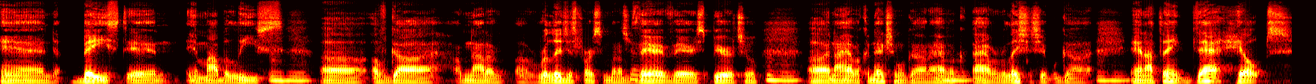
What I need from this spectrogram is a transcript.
and based in in my beliefs uh, of God, I'm not a, a religious person, but I'm very very spiritual, uh, and I have a connection with God. I have a I have a relationship with God, and I think that helps.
